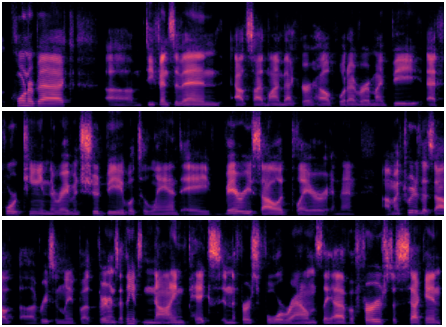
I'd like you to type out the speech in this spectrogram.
a cornerback, um, defensive end, outside linebacker help, whatever it might be. At 14, the Ravens should be able to land a very solid player. And then um, I tweeted this out uh, recently, but the Ravens, I think it's nine picks in the first four rounds. They have a first, a second,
